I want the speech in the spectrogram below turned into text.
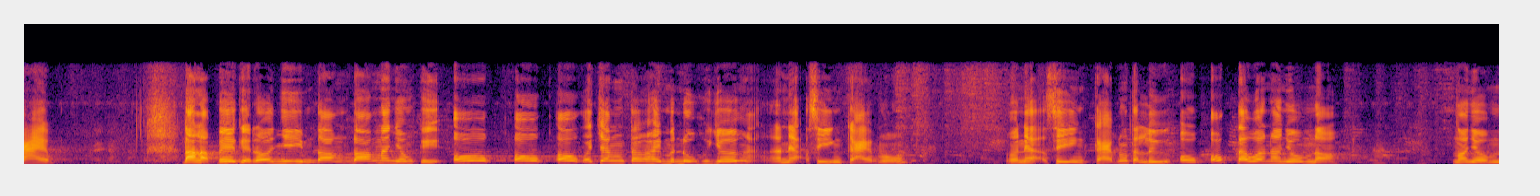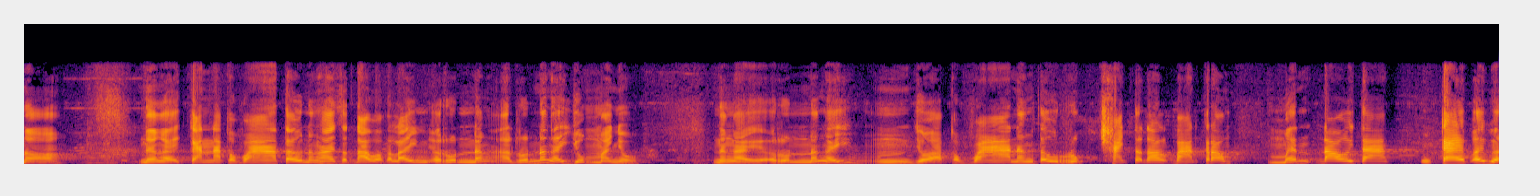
កែបដល់តែពេលគេរញីម្ដងម្ដងណាញោមគេអូកអូកអូកអញ្ចឹងទៅឲ្យមនុស្សយើងអ្នកស៊ីកែបហ្មងអ្នកស៊ីកែបនោះតលឺអូកអូកទៅណាញោមណោះណោះញោមណោះ នឹងហើយកាន់អាកវ៉ាទៅនឹងហើយសដៅអាកន្លែងរុនហ្នឹងអារុនហ្នឹងហើយយំមាញ់ហ្នឹងហើយរុនហ្នឹងហើយយកអាកវ៉ាហ្នឹងទៅរុកឆាច់ទៅដល់បាតក្រោមមិនដោយតាកែបអីវា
